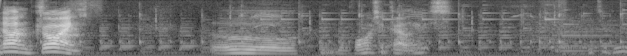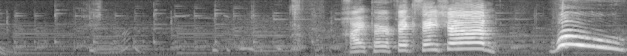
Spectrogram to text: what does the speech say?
No, I'm drawing. Ooh, watercolors. Hyperfixation! Woo!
